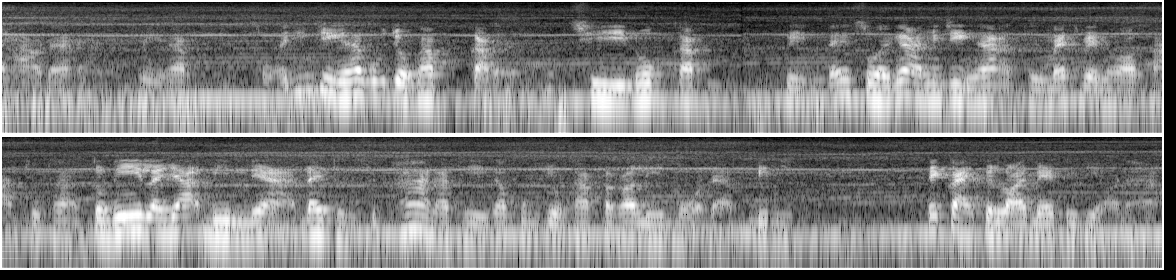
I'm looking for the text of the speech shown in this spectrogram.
ยาวนะนี่ครับสวยจริงๆครับคุณผู้ชมครับกับชีนุกครับบินได้สวยงามจริงๆฮะถึงแม้จะเป็นฮอสามจุดห้าตัวนี้ระยะบินเนี่ยได้ถึง 15 นาทีครับคุณผู้ชมครับแล้วก็รีโมทเนี่ยบินได้ไกลเป็นร้อยเมตรทีเดียวนะฮะ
